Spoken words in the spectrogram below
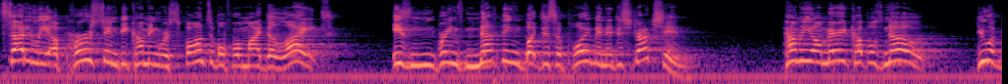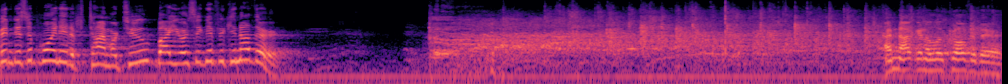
suddenly, a person becoming responsible for my delight is, brings nothing but disappointment and destruction. How many of y'all married couples know you have been disappointed a time or two by your significant other? I'm not going to look over there.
